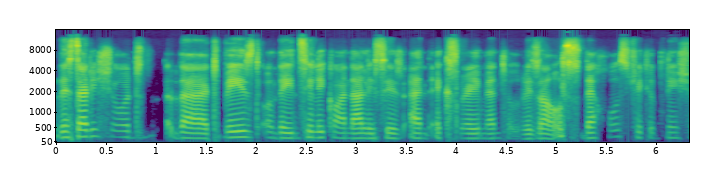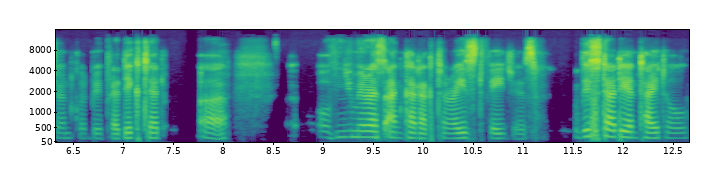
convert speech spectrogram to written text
the study showed that based on the in silico analysis and experimental results, the host recognition could be predicted uh, of numerous uncharacterized phages. This study entitled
